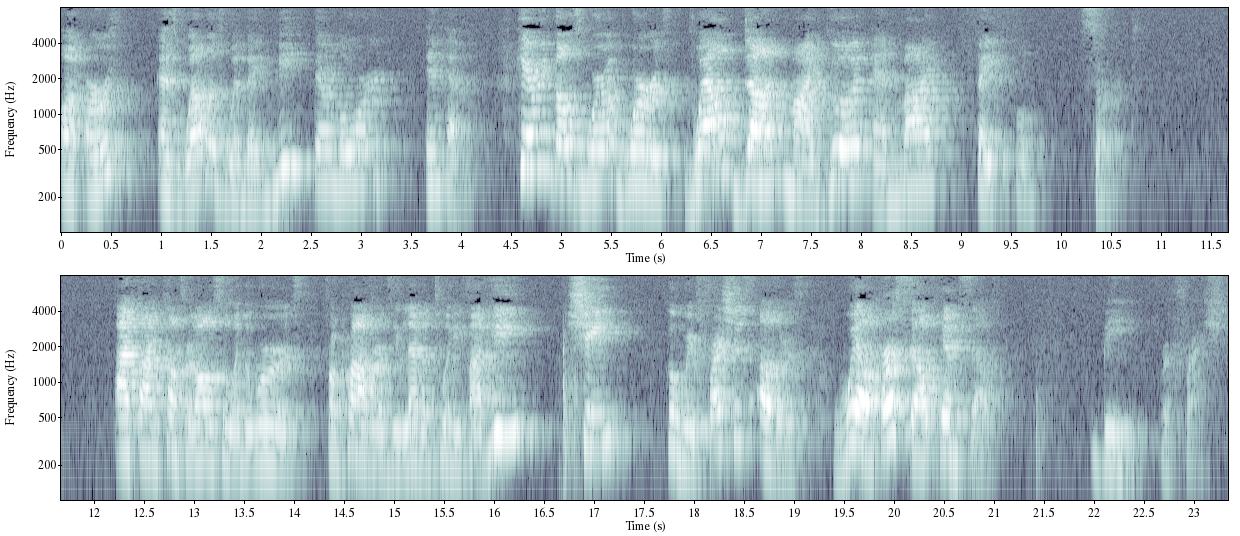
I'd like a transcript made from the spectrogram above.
on earth as well as when they meet their Lord in heaven. Hearing those words, well done, my good and my faithful servant. I find comfort also in the words from Proverbs 11:25. He, she, who refreshes others will herself, himself, be refreshed,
